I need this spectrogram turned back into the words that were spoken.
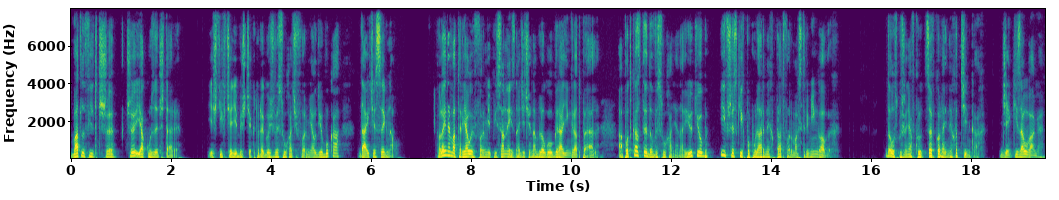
Battlefield 3 czy Yakuza 4. Jeśli chcielibyście któregoś wysłuchać w formie audiobooka, dajcie sygnał. Kolejne materiały w formie pisanej znajdziecie na blogu gralingrad.pl, a podcasty do wysłuchania na YouTube i wszystkich popularnych platformach streamingowych. Do usłyszenia wkrótce w kolejnych odcinkach. Dzięki za uwagę.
